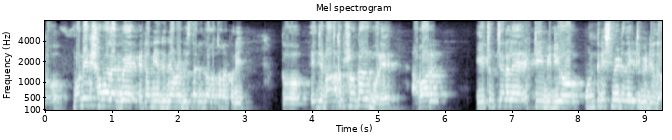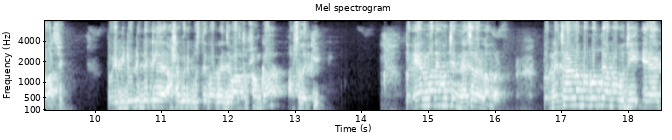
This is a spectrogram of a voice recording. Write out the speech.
তো অনেক সময় লাগবে এটা নিয়ে যদি আমরা বিস্তারিত আলোচনা করি। তো এই যে বাস্তব সংখ্যার উপরে আমার ইউটিউব চ্যানেলে একটি ভিডিও, উনত্রিশ মিনিটের একটি ভিডিও দেওয়া আছে। তো এই ভিডিওটি দেখলে আশা করি বুঝতে পারবে যে বাস্তব সংখ্যা আসলে কি। তো এন মানে হচ্ছে ন্যাচারাল নাম্বার তো ন্যাচারাল নাম্বার বলতে আমরা বুঝি এক,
